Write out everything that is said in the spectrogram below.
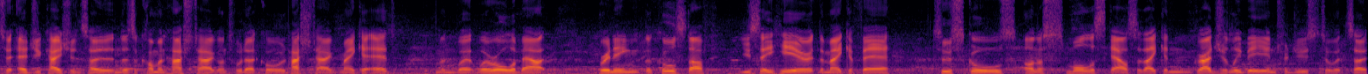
to education. So there's a common hashtag on Twitter called hashtag MakerEd. And we're, we're all about bringing the cool stuff you see here at the Maker Fair to schools on a smaller scale so they can gradually be introduced to it. So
